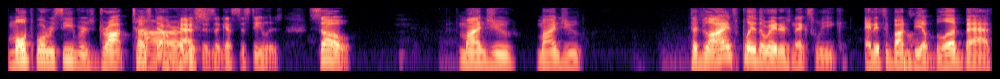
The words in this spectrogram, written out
multiple receivers drop touchdown passes against the Steelers. So, mind you, mind you, the Lions play the Raiders next week, and it's about to be a bloodbath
